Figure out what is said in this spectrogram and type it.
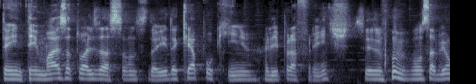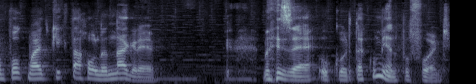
tem, tem mais atualização disso daí daqui a pouquinho, ali para frente. Vocês vão saber um pouco mais do que, está rolando na greve. Mas é, o couro está comendo pro Ford.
